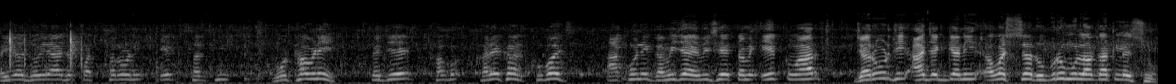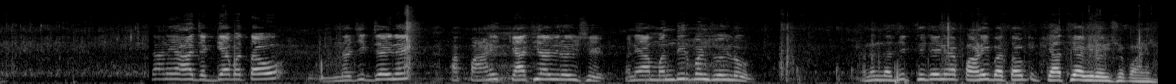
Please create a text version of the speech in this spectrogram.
અહીંયા જોઈ રહ્યા છો પથ્થરોની એક સરખી ગોઠવણી કે જે ખરેખર ખૂબ જ આંખોને ગમી જાય એવી છે. તમે એકવાર જરૂરથી આ જગ્યાની અવશ્ય રૂબરૂ મુલાકાત લેશો. બધાને આ જગ્યા બતાવો. નજીક જઈને આ પાણી ક્યાંથી આવી રહ્યું છે? અને આ મંદિર પણ જોઈ લો. અને નજીકથી જઈને આ પાણી બતાવો કે ક્યાંથી આવી રહ્યું છે પાણી.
